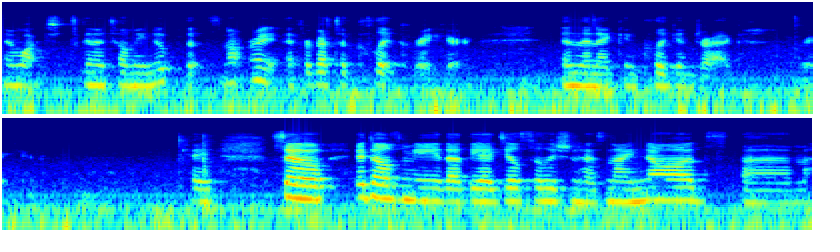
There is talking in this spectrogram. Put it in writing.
And watch, it's gonna tell me, nope, that's not right. I forgot to click right here. And then I can click and drag. Okay, so it tells me that the ideal solution has nine nodes. Um, I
